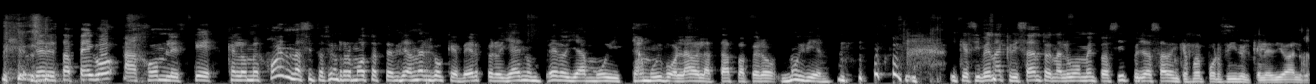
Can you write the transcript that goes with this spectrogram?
de desapego a homeless, que, que a lo mejor en una situación remota tendrían algo que ver, pero ya en un pedo ya muy, ya muy volado la tapa, pero muy bien. y que si ven a Crisanto en algún momento así, pues ya saben que fue Porfirio el que le dio algo.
